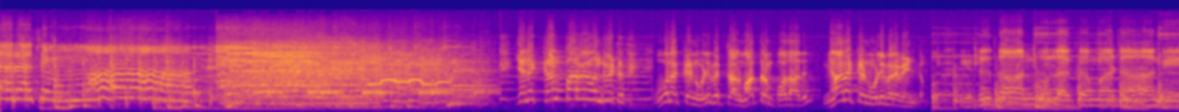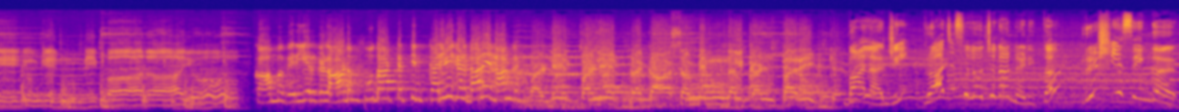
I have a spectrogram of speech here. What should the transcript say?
நரசிம்மா. கண் பார்வை வந்து விட்டது ஊனக்கண் ஒளி பெற்றால் மாத்திரம் போதாது ஞானக்கண் ஒளி பெற வேண்டும். இதுதான் உலகமடா நீயும் எண்ணி பாராயோ. காம வெறியர்கள் ஆடும் சூதாட்டத்தின் கருவிகள் தானே நாங்கள். பளிர் பளிர் பிரகாசம் மின்னல் கண் பறிக்க. பாலாஜி ராஜசுலோச்சனா நடித்த ரிஷ்ய சிங்கர்.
